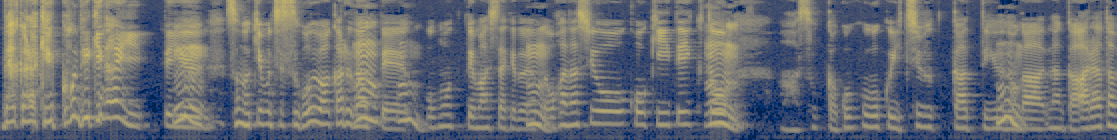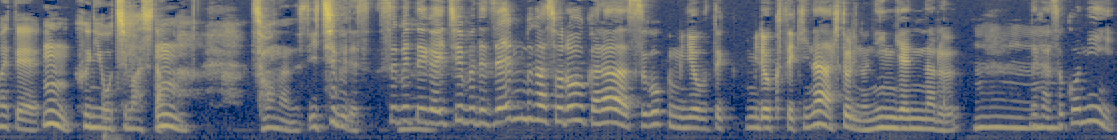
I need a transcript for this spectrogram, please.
だから結婚できないっていう、うん。その気持ちすごいわかるなってうんうん。思ってましたけど、うんやっぱお話をこう聞いていくと、うん。ああ、そっか、ごくごく一部かっていうのが、なんか改めて、うん。腑に落ちました。うん。そうなんです。一部です。すべてが一部で全部が揃うから、すごく魅力的魅力的な一人の人間になる。うんだからそこに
